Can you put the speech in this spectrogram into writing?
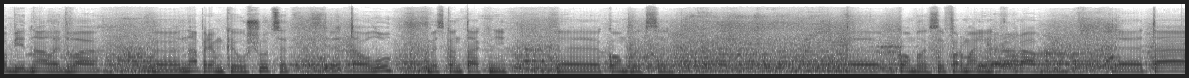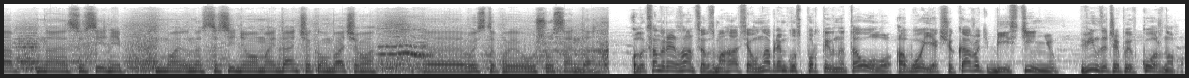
об'єднали два е, напрямки УШУ. Це е, таолу, безконтактні е, комплекси, комплекси формальних вправ е, та на, сусідній, на сусідньому майданчику ми бачимо е, виступи Ушу Санда. Олександр Рязанцев змагався у напрямку спортивне таоло, або, якщо кажуть, бій з тінню. Він зачепив кожного.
